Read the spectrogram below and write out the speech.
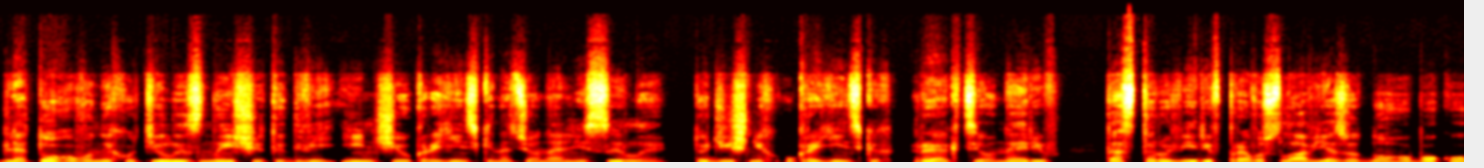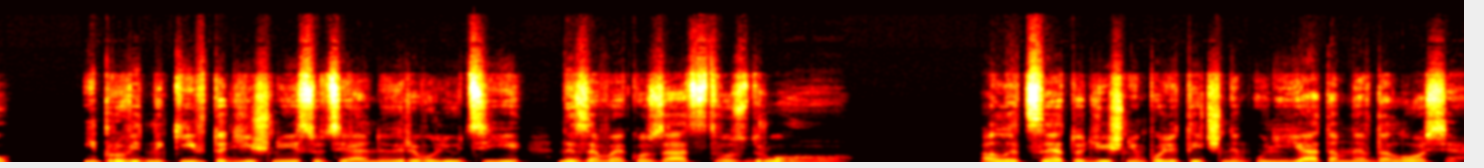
Для того вони хотіли знищити дві інші українські національні сили, тодішніх українських реакціонерів та старовірів православ'я з одного боку, і провідників тодішньої соціальної революції Низове козацтво з другого. Але це тодішнім політичним уніятам не вдалося.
